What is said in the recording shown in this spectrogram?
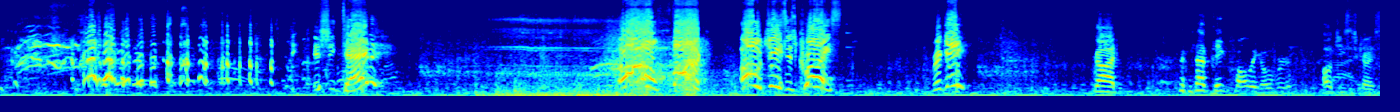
Is she dead? Oh fuck! Oh Jesus Christ! Ricky? God. that thing falling over. Oh Jesus Christ.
